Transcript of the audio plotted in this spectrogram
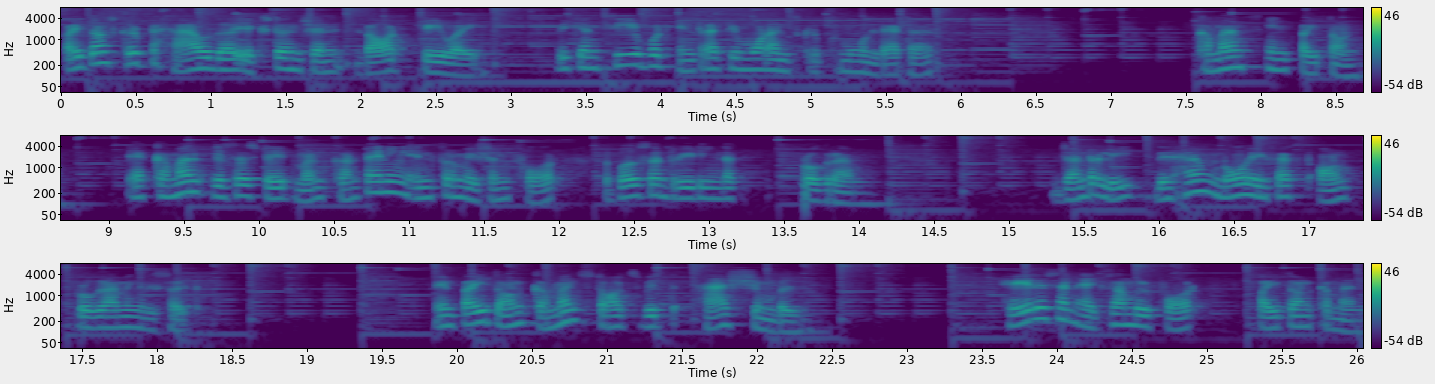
Python script have the extension .py. We can see about interactive mode and script mode later. Comments in Python. A comment is a statement containing information for the person reading the program. Generally, they have no effect on programming result. In Python, comment starts with hash symbol. Here is an example for Python comment.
